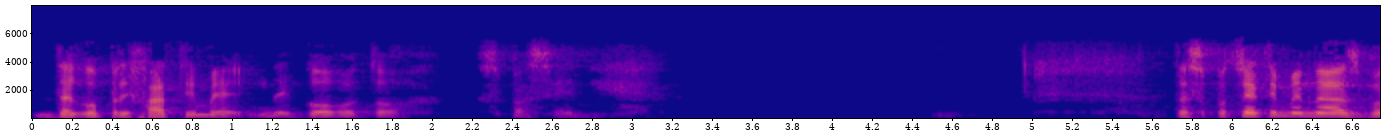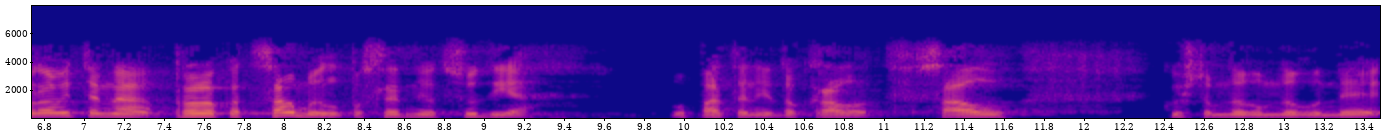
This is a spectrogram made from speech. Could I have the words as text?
да го прифатиме неговото спасение. Да се подсетиме на зборовите на пророкот Самуил, последниот судија, упатени до кралот Саул, кој што многу-многу не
